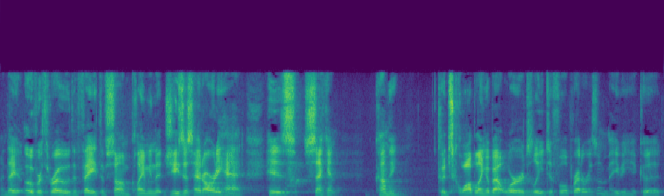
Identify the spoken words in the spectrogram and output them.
And they overthrow the faith of some, claiming that Jesus had already had his second coming. Could squabbling about words lead to full preterism? Maybe it could.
